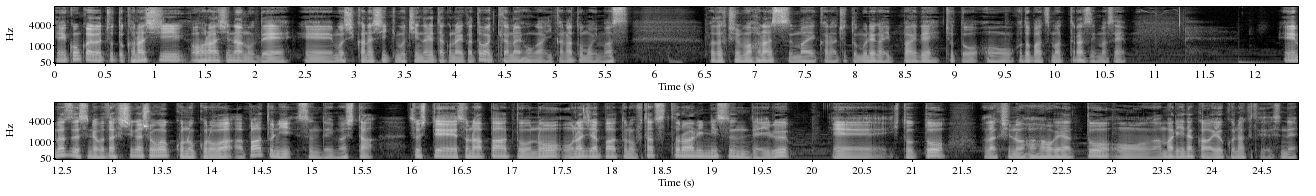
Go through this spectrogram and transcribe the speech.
えー、今回はちょっと悲しいお話なので、えー、もし悲しい気持ちになりたくない方は聞かない方がいいかなと思います。私も話す前からちょっと胸がいっぱいで、ちょっと言葉詰まったらすいません。えー、まずですね、私が小学校の頃はアパートに住んでいました。そしてそのアパートの同じアパートの2つ隣に住んでいる、えー、人と私の母親とあまり仲が良くなくてですね、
